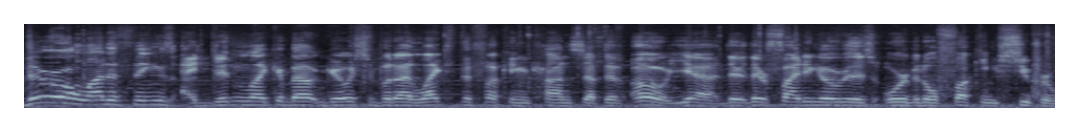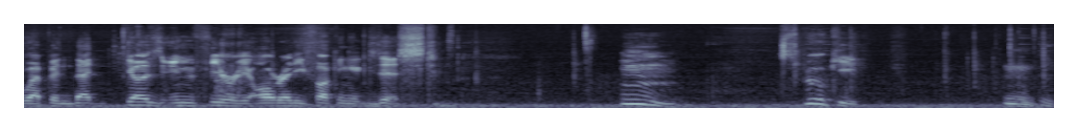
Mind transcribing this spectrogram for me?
there are a lot of things I didn't like about Ghost, but I liked the fucking concept of, oh yeah, they're they're fighting over this orbital fucking super weapon that does in theory already fucking exist. Mmm. Spooky. Mm.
